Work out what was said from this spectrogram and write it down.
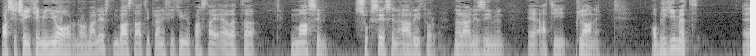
pasi që i kemi njohur normalisht, në bazë të atij planifikimi pastaj edhe të masim suksesin e arritur në realizimin e atij plani. Obligimet e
